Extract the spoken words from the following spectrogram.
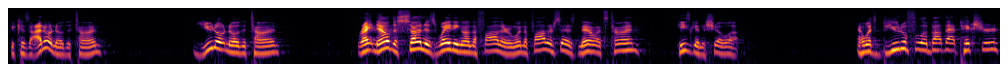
because I don't know the time. You don't know the time. Right now, the Son is waiting on the Father, and when the Father says, Now it's time, He's going to show up. And what's beautiful about that picture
